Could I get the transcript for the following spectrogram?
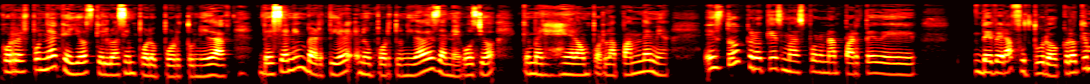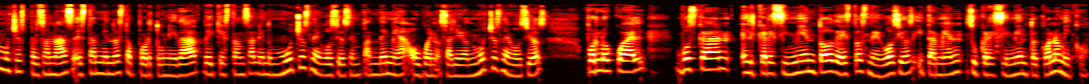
corresponde a aquellos que lo hacen por oportunidad, desean invertir en oportunidades de negocio que emergieron por la pandemia. Esto creo que es más por una parte de de ver a futuro. Creo que muchas personas están viendo esta oportunidad de que están saliendo muchos negocios en pandemia o bueno, salieron muchos negocios, por lo cual buscan el crecimiento de estos negocios y también su crecimiento económico.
